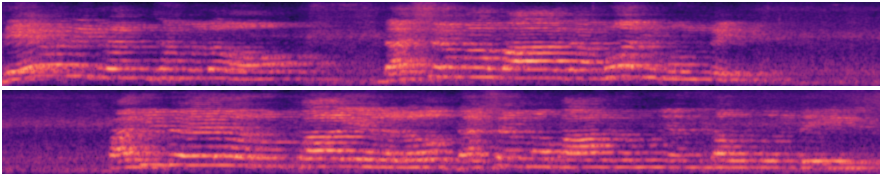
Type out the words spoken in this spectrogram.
దేవుని గ్రంథంలో దశమ భాగము అని ఉంది. పదివేల రూపాయలలో దశమ భాగము ఎంత అవుతుంది?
